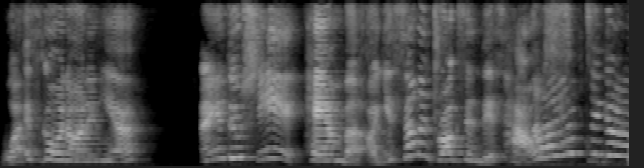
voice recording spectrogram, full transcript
What is going on in here? I ain't do shit. Hamba, are you selling drugs in this house? I have to go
